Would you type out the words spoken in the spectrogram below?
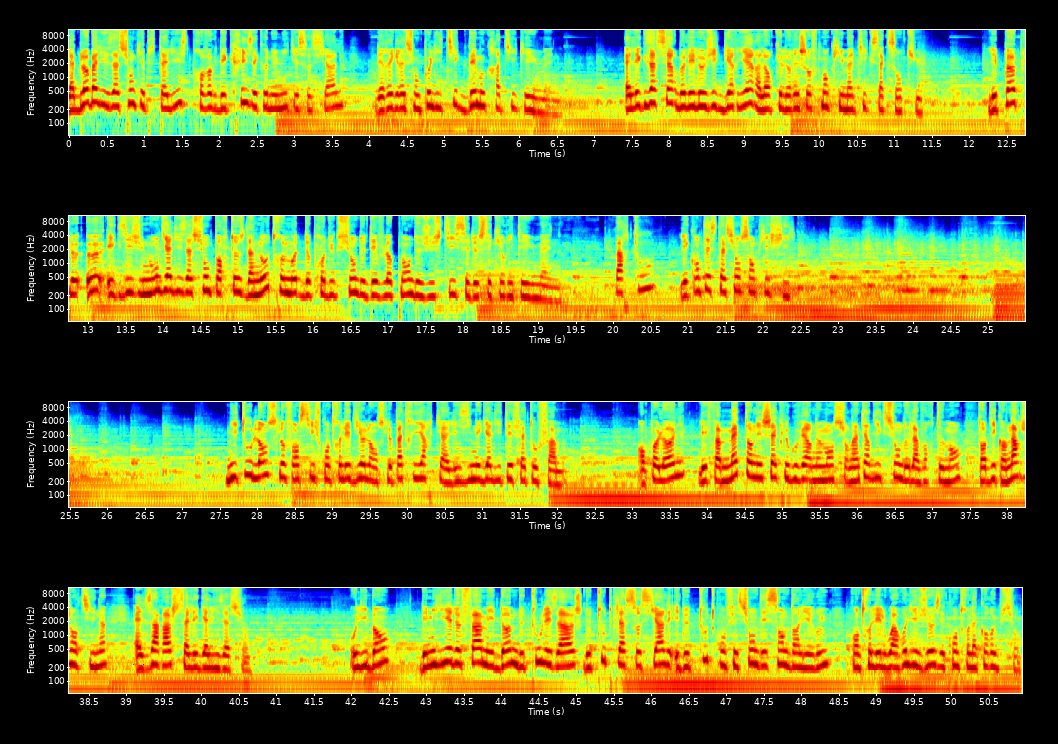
La globalisation capitaliste provoque des crises économiques et sociales, des régressions politiques, démocratiques et humaines. Elle exacerbe les logiques guerrières alors que le réchauffement climatique s'accentue. Les peuples, eux, exigent une mondialisation porteuse d'un autre mode de production, de développement, de justice et de sécurité humaine. Partout, les contestations s'amplifient. MeToo lance l'offensive contre les violences, le patriarcat et les inégalités faites aux femmes. En Pologne, les femmes mettent en échec le gouvernement sur l'interdiction de l'avortement, tandis qu'en Argentine, elles arrachent sa légalisation. Au Liban, des milliers de femmes et d'hommes de tous les âges, de toutes classes sociales et de toutes confessions descendent dans les rues contre les lois religieuses et contre la corruption.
